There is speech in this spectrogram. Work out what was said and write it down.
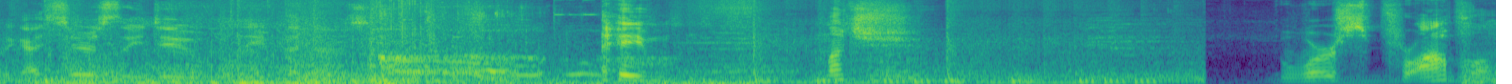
Like, I seriously do believe that there's a much worse problem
